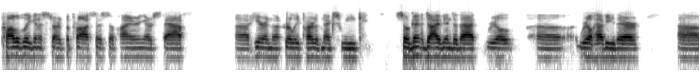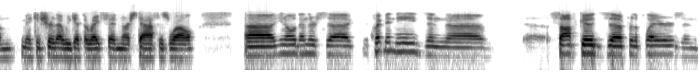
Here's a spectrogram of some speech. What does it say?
probably going to start the process of hiring our staff uh, here in the early part of next week. So going to dive into that real, uh, real heavy there, um, making sure that we get the right fit in our staff as well. Uh, you know, then there's uh, equipment needs and uh, uh soft goods uh, for the players and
